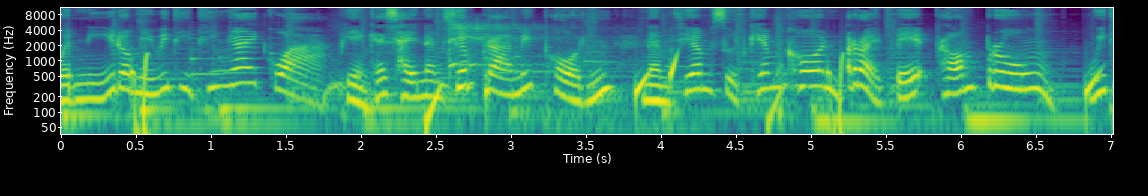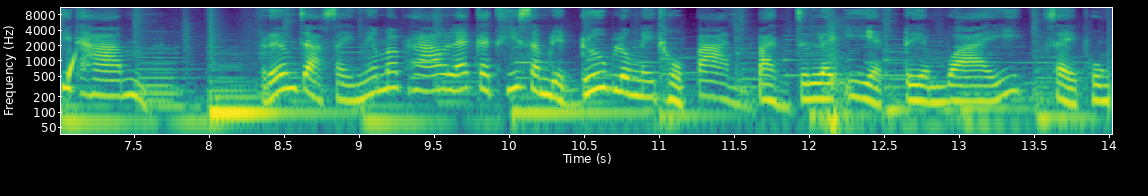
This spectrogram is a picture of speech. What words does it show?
วันนี้เรามีวิธีที่ง่ายกว่า เพียงแค่ใช้น้ำเชื่อมปลามิตรผล น้ำเชื่อมสูตรเข้มข้น อร่อยเป๊ะพร้อมปรุง วิธีทำ เริ่มจากใส่เนื้อมะพร้าวและกะทิสำเร็จรูปลงในโถปั่น ปั่นจนละเอียดเตรียมไว้ ใส่ผง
